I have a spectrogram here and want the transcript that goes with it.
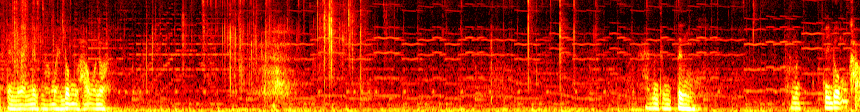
ดเนาะนี่มากเนาะเห็นแนนๆมันดมมันเขาหัดแต่แนนนิดเนาะไม่ดมเขาเนาะให้มันตึงๆมันไม่ดมเขา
